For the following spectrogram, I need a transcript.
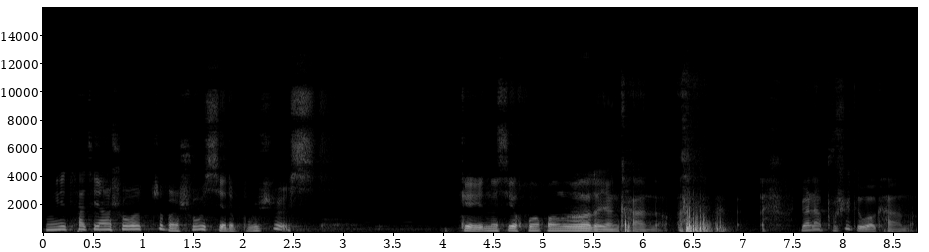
因为他竟然说这本书写的不是给那些浑浑噩噩的人看的，原来不是给我看的。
